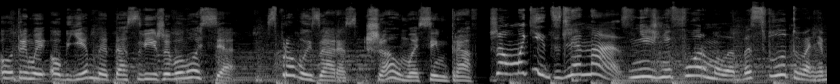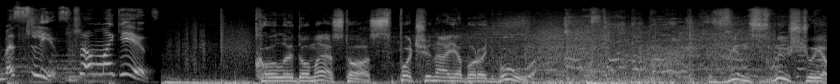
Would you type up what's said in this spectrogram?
Отримай об'ємне та свіже волосся. Спробуй зараз шаума сім трав. Шаума Kids для нас. Ніжні формули, без сплутування, без сліз. Шаума Kids. Коли Доместос починає боротьбу, він знищує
